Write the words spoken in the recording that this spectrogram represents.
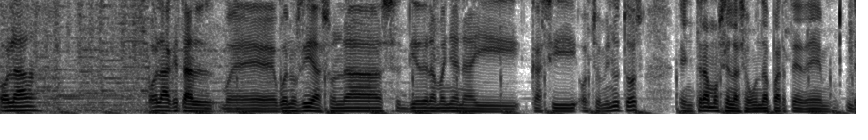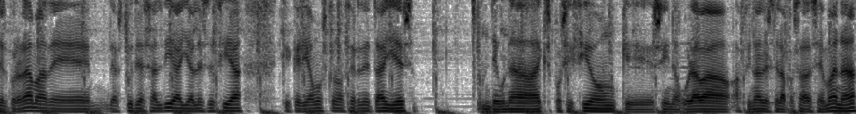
Hola, hola, ¿qué tal? Eh, buenos días, son las 10 de la mañana y casi 8 minutos. Entramos en la segunda parte de- del programa de, de Asturias al Día. Ya les decía que queríamos conocer detalles de una exposición que se inauguraba a finales de la pasada semana.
